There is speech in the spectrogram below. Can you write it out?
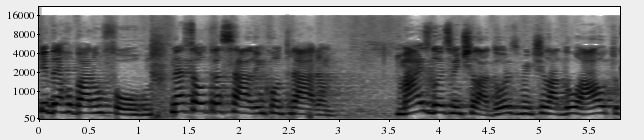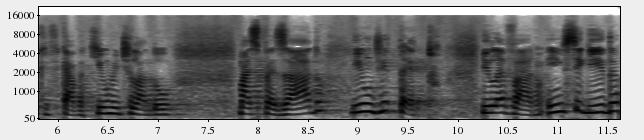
e derrubaram o forro. Nessa outra sala encontraram mais dois ventiladores, um ventilador alto que ficava aqui, um ventilador mais pesado e um de teto. E levaram. E em seguida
